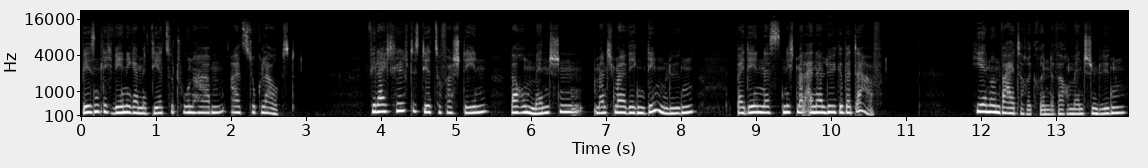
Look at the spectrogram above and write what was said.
wesentlich weniger mit dir zu tun haben, als du glaubst. Vielleicht hilft es dir zu verstehen, warum Menschen manchmal wegen Dingen lügen, bei denen es nicht mal einer Lüge bedarf. Hier nun weitere Gründe, warum Menschen lügen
